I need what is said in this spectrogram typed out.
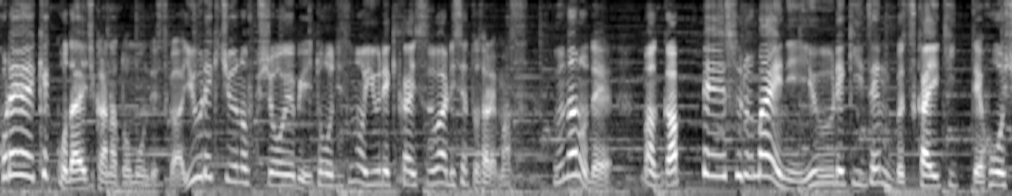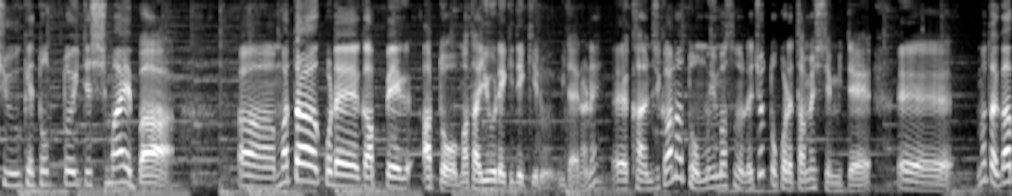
これ結構大事かなと思うんですが、有歴中の副賞及び当日の有歴回数はリセットされます。なので、まあ、合併する前に有歴全部使い切って報酬受け取っといてしまえば、あまたこれ合併あとまた遊歴できるみたいなね、えー感じかなと思いますのでちょっとこれ試してみて、えーまた合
